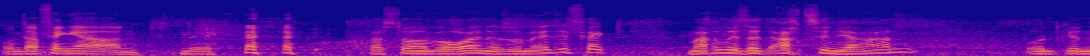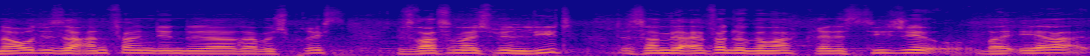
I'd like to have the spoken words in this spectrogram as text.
Und da fing er an. Nee. Was soll man bereuen? Also im Endeffekt machen wir seit 18 Jahren Und genau dieser Anfang, den du ja da besprichst, das war zum Beispiel ein Lied, das haben wir einfach nur gemacht, Greatest DJ, weil er,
